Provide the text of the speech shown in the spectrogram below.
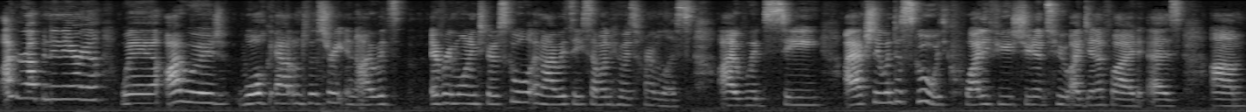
I grew up in an area where I would walk out onto the street and I would every morning to go to school and I would see someone who is homeless. I would see, I actually went to school with quite a few students who identified as um,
